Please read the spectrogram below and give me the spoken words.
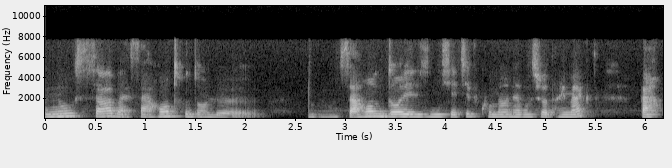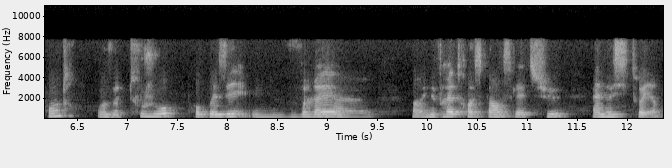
nous, ça, bah, ça rentre dans le, ça rentre dans les initiatives qu'on met en avant sur DreamAct. Par contre, on veut toujours proposer une vraie, euh, une vraie transparence là-dessus à nos citoyens.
